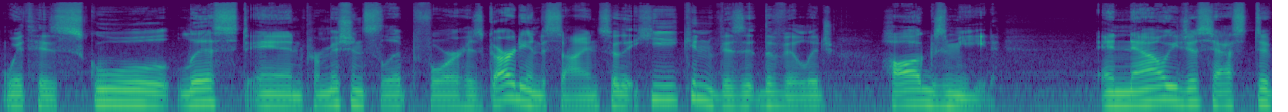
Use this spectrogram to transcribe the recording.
with his school list and permission slip for his guardian to sign so that he can visit the village Hogsmeade. And now he just has to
